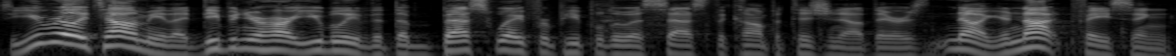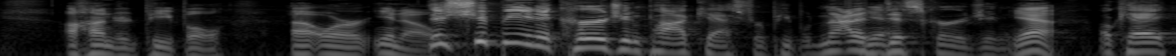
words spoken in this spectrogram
so you're really telling me that deep in your heart, you believe that the best way for people to assess the competition out there is no, you're not facing a hundred people, uh, or you know, This should be an encouraging podcast for people, not a discouraging. one, Yeah. Okay.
